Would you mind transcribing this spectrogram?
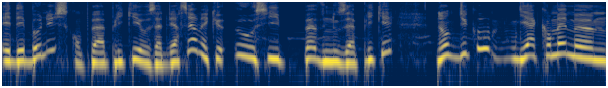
et des bonus qu'on peut appliquer aux adversaires, mais que eux aussi peuvent nous appliquer. Donc du coup, il y a quand même... Euh,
